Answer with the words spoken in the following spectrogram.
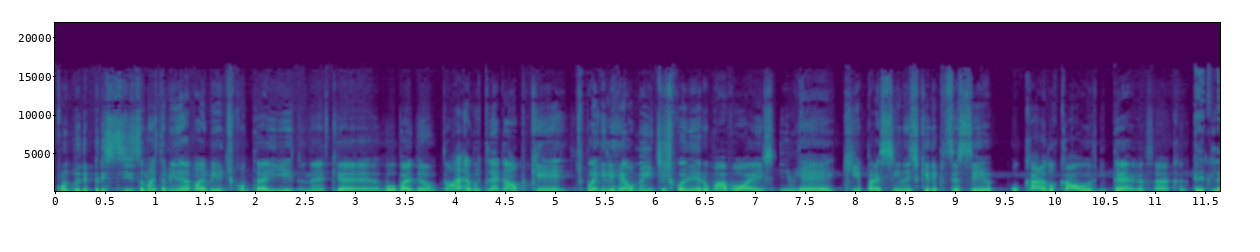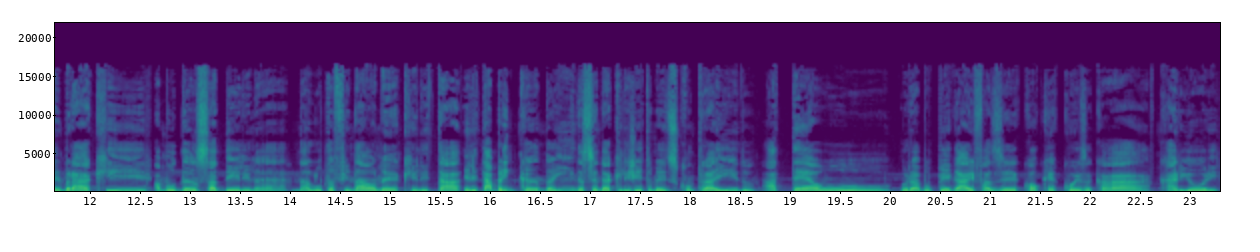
quando ele precisa, mas também é a voz meio descontraído, né? Que é bobalhão. Então é muito legal porque, tipo, ele realmente escolheram uma voz é, que para cenas que ele precisa ser o cara do caos entrega, saca? Tem que lembrar que a mudança dele na, na luta final, né? Que ele tá. Ele tá brincando ainda, sendo daquele jeito meio descontraído, até o, o Rabu pegar e fazer qualquer coisa com a Kariori.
